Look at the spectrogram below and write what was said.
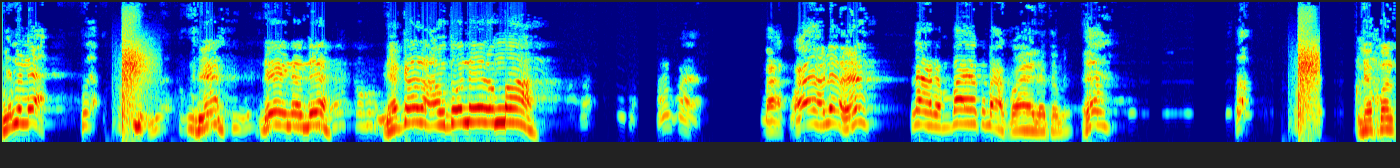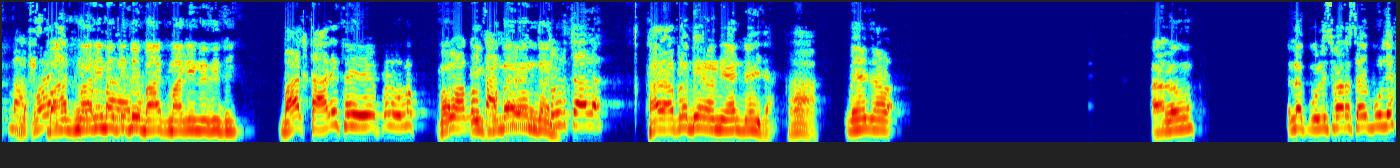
મિલું. લે, દે દે ને દે. નકર આવતો નહીં રમવા. બાકવાય હલે હે? ના રંબાયા કે બાકવાય હલે તમે હે? લે પણ બાપા. મારી નથી થઈ બાટ મારી નથી થઈ. બાત તારી થઈ પણ ઓલો ખબર એમ થોડું ચાલે. હા આપડે બે રમી જા. હા બે જણ. હાલો? એટલે પોલીસવાળા સાહેબ બોલ્યા,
